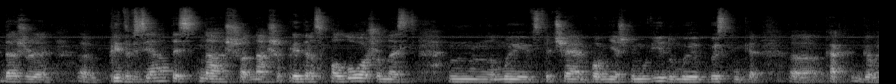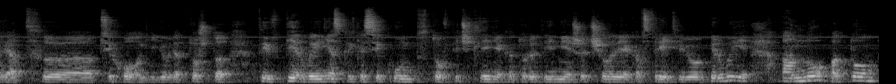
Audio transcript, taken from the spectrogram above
даже э, предвзятость наша, наша предрасположенность мы встречаем по внешнему виду, мы быстренько, э, как говорят психологи, говорят, то, что ты в первые несколько секунд, то впечатление, которое ты имеешь от человека, встретив его впервые, оно потом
